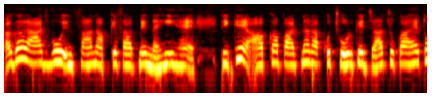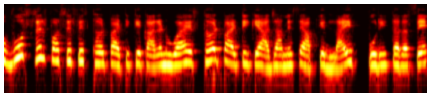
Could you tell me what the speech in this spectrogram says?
अगर आज वो इंसान आपके साथ में नहीं है, ठीक है, आपका पार्टनर आपको छोड़ के जा चुका है तो वो सिर्फ़ और सिर्फ़ इस थर्ड पार्टी के कारण हुआ है। इस थर्ड पार्टी के आ जाने से आपके आपकी लाइफ पूरी तरह से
